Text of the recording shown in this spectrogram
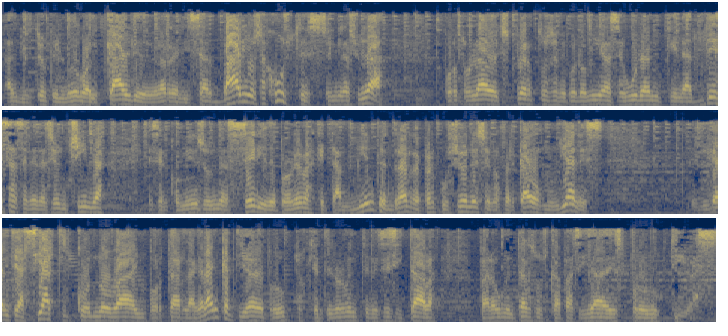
advirtió que el nuevo alcalde deberá realizar varios ajustes en la ciudad. Por otro lado, expertos en economía aseguran que la desaceleración china es el comienzo de una serie de problemas que también tendrán repercusiones en los mercados mundiales. El gigante asiático no va a importar la gran cantidad de productos que anteriormente necesitaba para aumentar sus capacidades productivas.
